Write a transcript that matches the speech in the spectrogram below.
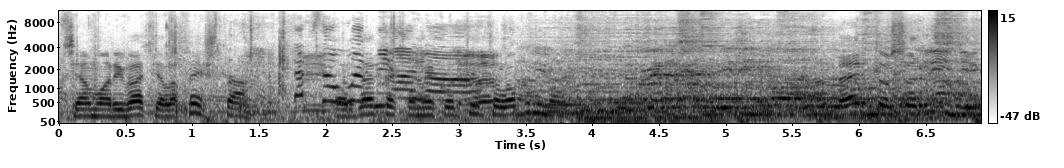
Siamo arrivati alla festa. Guardate come è contento la Bruno. Alberto, sorridi.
